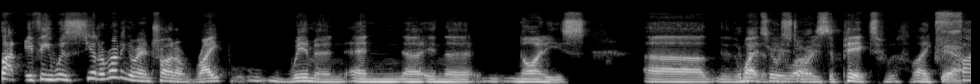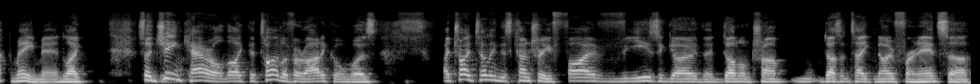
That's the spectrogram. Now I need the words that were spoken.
but if he was, you know, running around trying to rape women and uh, in the '90s, uh, the, the way that these stories was. depict, like Yeah. fuck me, man. Like, so Jean Carroll, like the title of her article was. I tried telling this country five years ago that Donald Trump doesn't take no for an answer,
